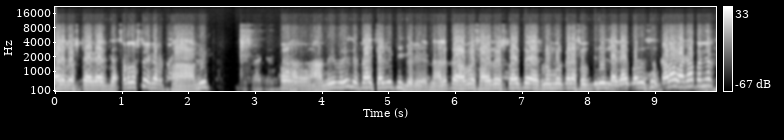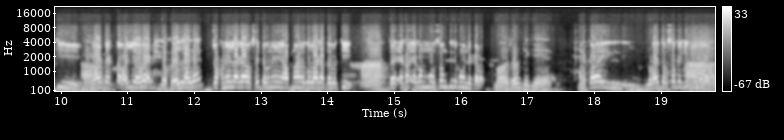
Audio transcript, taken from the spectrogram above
সাড়ে দশটা এগারোটা। সাড়ে দশটা এগারোটা? হ্যাঁ আমি আমি বলি যেটাই ছাড়বে কি করে? নাহলে তো আমার সাড়ে দশটায় তো এক নম্বর কাড়া সব দিনই লাগাই পারছি। কাড়া লাগাতে আর কি? হ্যাঁ। বারোটা একটা ভালি হবে। যখন লাগাই। যখনই লাগাও সেই তখনই আপনার লাগাতে হবে কি? হ্যাঁ এখন এখন মৌসুম কীরকম আছে কাড়া? মৌসুম ঠিকই। আছে। মানে কাড়াই লড়াই দর্শকে হ্যাঁ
